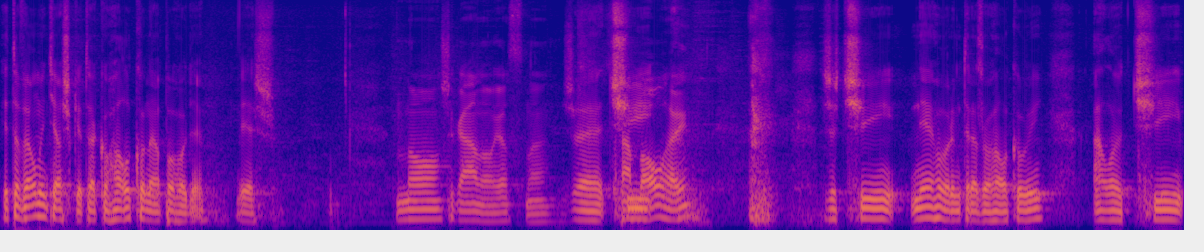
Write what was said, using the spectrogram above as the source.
Je to veľmi ťažké, to je ako halko na pohode, vieš. No, však áno, jasné. Že či, Tam bol, hej? že či, nehovorím teraz o Halkovi, ale či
